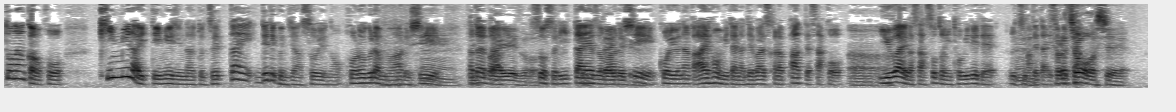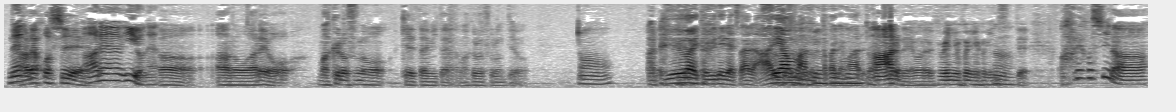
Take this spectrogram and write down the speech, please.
となんかこう、近未来ってイメージになると絶対出てくるじゃん、そういうの。ホログラムもあるし、う例えば、そうそう、立体映像もあるし、こういうなんか iPhone みたいなデバイスからパッてさ、こう、UI がさ、外に飛び出て映ってたりそれとかさ。超欲しい。ね。あれ欲しい。あれいいよね。うん。あのあれをマクロスの携帯みたいなマクロスフロンティアの。うん。あれ UI 飛び出るやつある。アイアンマンとかでもあるね。ああるねふいにふいにふいにつって、あれ欲しいな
